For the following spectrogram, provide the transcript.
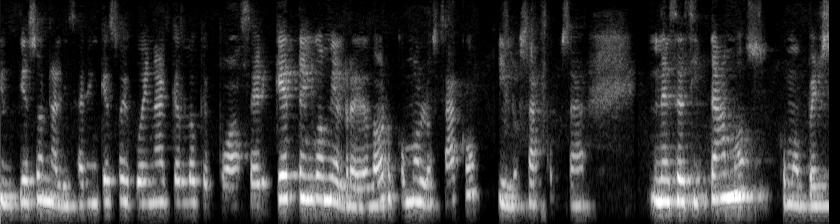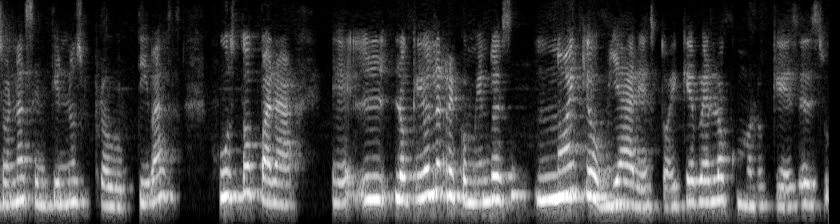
Empiezo a analizar en qué soy buena, qué es lo que puedo hacer, qué tengo a mi alrededor, cómo lo saco y lo saco. O sea, necesitamos como personas sentirnos productivas justo para, eh, lo que yo les recomiendo es, no hay que obviar esto, hay que verlo como lo que es, es,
